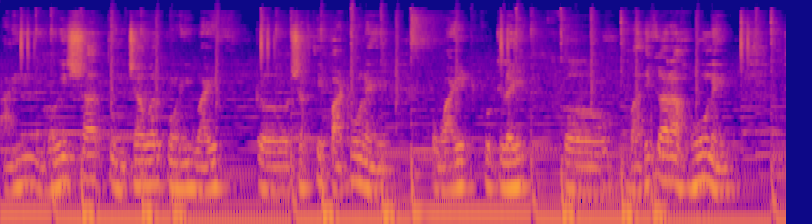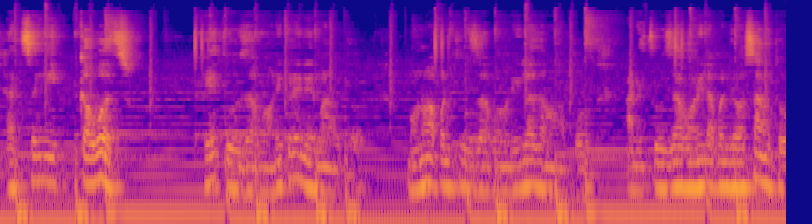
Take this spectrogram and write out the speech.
आणि भविष्यात तुमच्यावर कोणी वाईट शक्ती पाठवू नये वाईट कुठलंही बाधिकारा होऊ नये ह्याचं एक कवच हे तुळजाभवानीकडे निर्माण होतं. म्हणून आपण तुळजाभवानीला जाऊन येतो आणि तुळजाभवानीला आपण जेव्हा सांगतो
